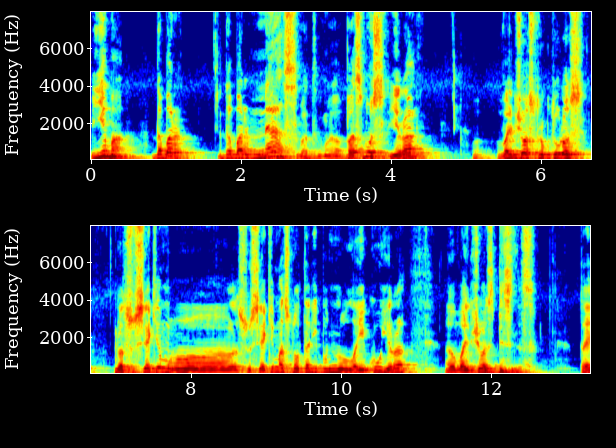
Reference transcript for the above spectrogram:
ima. Dabar, dabar mes, vat, pas mus yra valdžios struktūros vat, susiekim, susiekimas nuo tarybinių laikų yra e, valdžios biznis. Tai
